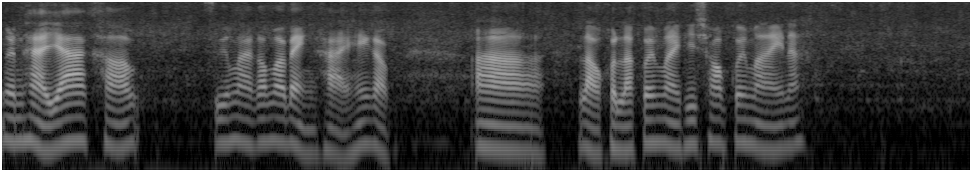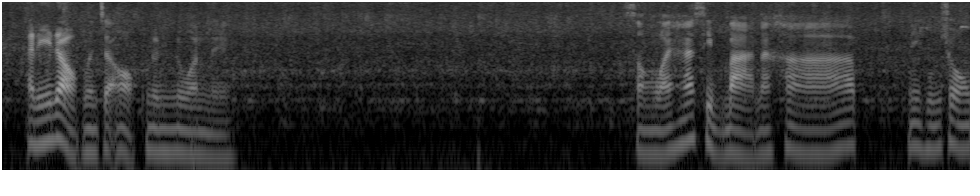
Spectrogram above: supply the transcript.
เงินหายากครับ ซื้อมาก็มาแบ่งขายให้กับเหล่าคนรักกล้วยไม้ที่ชอบกล้วยไม้นะ อันนี้ดอกมันจะออกนวลๆเลย250 บาทนะครับ นี่คุณผู้ชม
